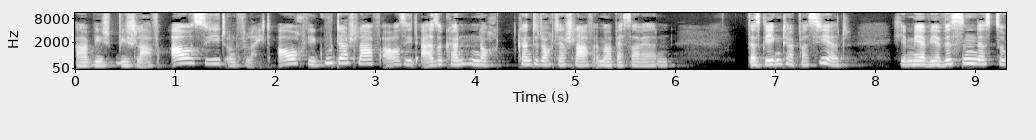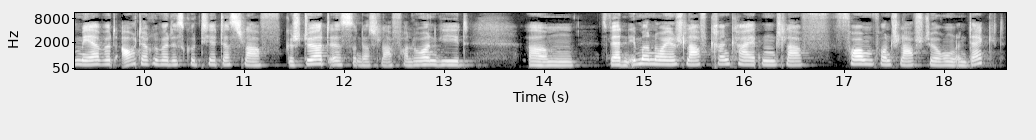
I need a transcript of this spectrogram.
äh, wie, wie Schlaf aussieht und vielleicht auch, wie gut der Schlaf aussieht. Also könnten doch, könnte doch der Schlaf immer besser werden. Das Gegenteil passiert. Je mehr wir wissen, desto mehr wird auch darüber diskutiert, dass Schlaf gestört ist und dass Schlaf verloren geht. Ähm, es werden immer neue Schlafkrankheiten, Schlafformen von Schlafstörungen entdeckt.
